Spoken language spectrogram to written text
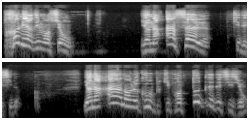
Première dimension, il y en a un seul qui décide. Il y en a un dans le couple qui prend toutes les décisions.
